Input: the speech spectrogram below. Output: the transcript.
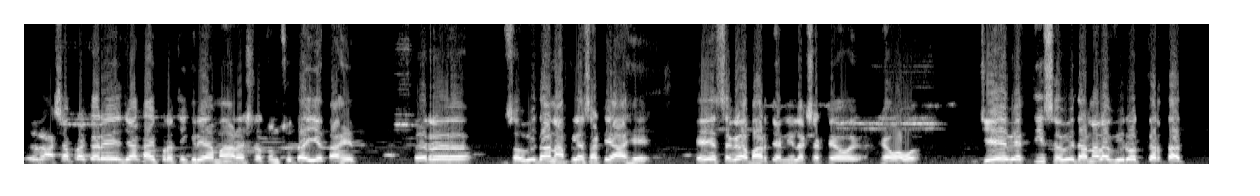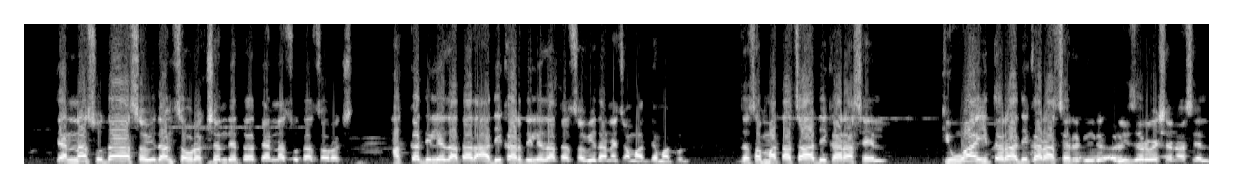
तर अशा प्रकारे ज्या काही प्रतिक्रिया महाराष्ट्रातून सुद्धा येत आहेत तर संविधान आपल्यासाठी आहे हे सगळ्या भारतीयांनी लक्षात ठेवा ठेवावं. जे व्यक्ती संविधानाला विरोध करतात त्यांना सुद्धा संविधान संरक्षण देतं त्यांना सुद्धा संरक्षण हक्क दिले जातात अधिकार दिले जातात संविधानाच्या माध्यमातून. जसं मताचा अधिकार असेल किंवा इतर अधिकार असेल रिझर्वेशन असेल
